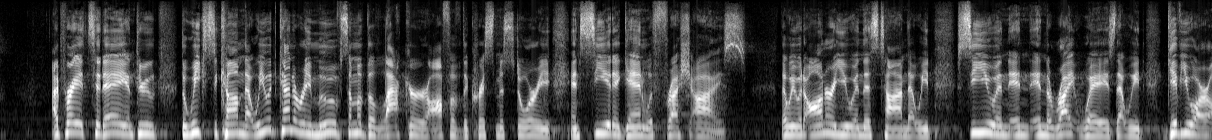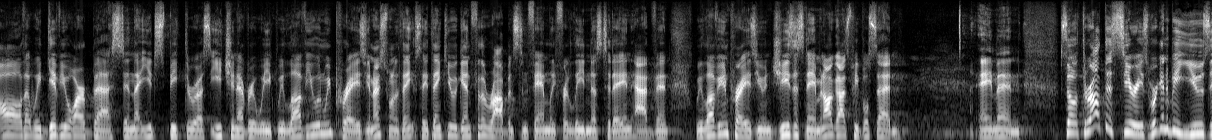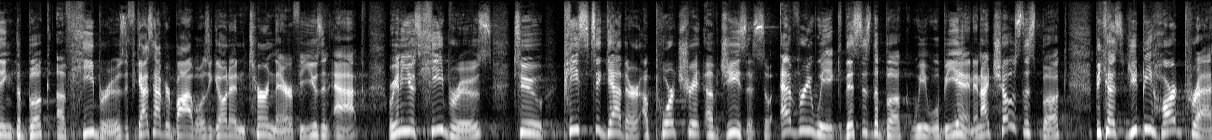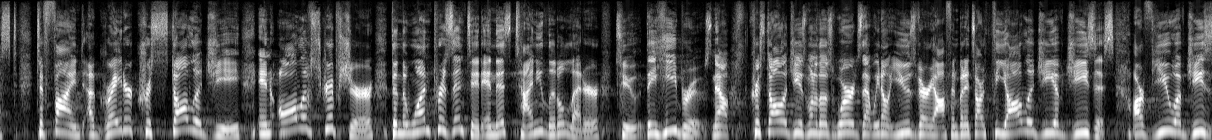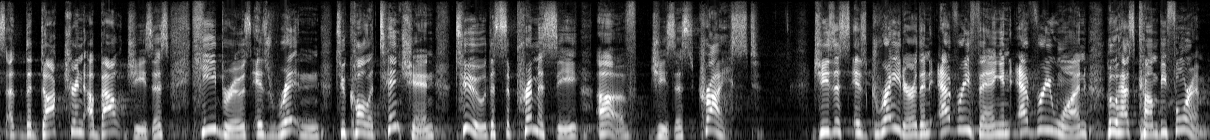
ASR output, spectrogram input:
I pray today and through the weeks to come that we would kind of remove some of the lacquer off of the Christmas story and see it again with fresh eyes that we would honor you in this time, that we'd see you in, in, in the right ways, that we'd give you our all, that we'd give you our best, and that you'd speak through us each and every week. We love you and we praise you. And I just want to thank, say thank you again for the Robinson family for leading us today in Advent. We love you and praise you in Jesus' name. And all God's people said, Amen. Amen. So, throughout this series, we're going to be using the book of Hebrews. If you guys have your Bibles, you go ahead and turn there. If you use an app, we're going to use Hebrews to piece together a portrait of Jesus. So every week, this is the book we will be in. And I chose this book because you'd be hard pressed to find a greater Christology in all of Scripture than the one presented in this tiny little letter to the Hebrews. Now, Christology is one of those words that we don't use very often, but it's our theology of Jesus, our view of Jesus, uh, the doctrine about Jesus. Hebrews is written to call attention to the supremacy of Jesus Christ. Jesus is greater than everything and everyone who has come before him.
